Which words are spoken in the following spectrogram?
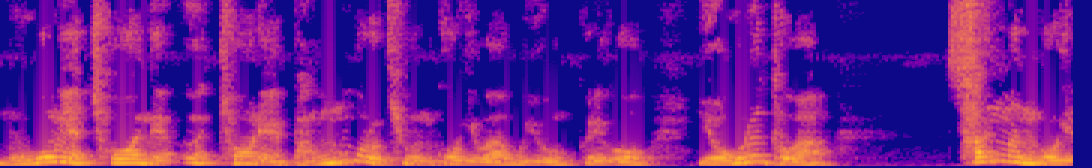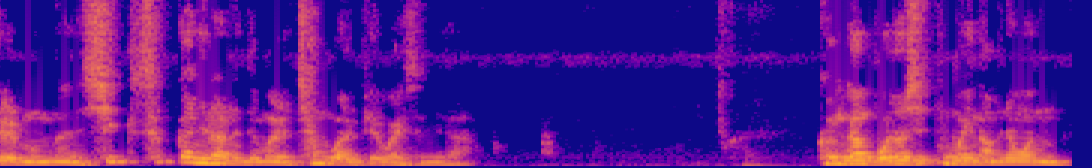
무공의 초원의, 어, 초원의 방목으로 키운 고기와 우유 그리고 요구르트와 삶은 고기를 먹는 식습관이라는 점을 참고할 필요가 있습니다. 건강보조식품의 남용은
